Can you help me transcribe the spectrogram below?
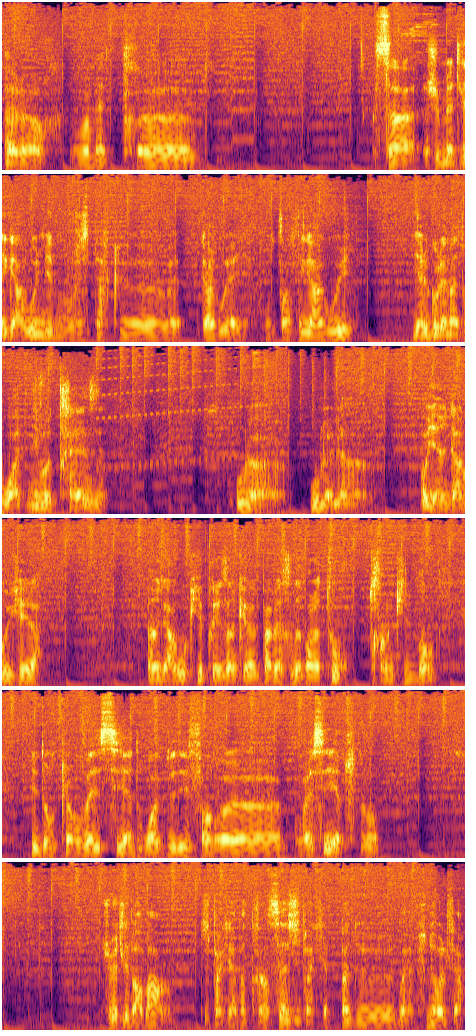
Alors, on va mettre euh, ça. Je vais mettre les gargouilles, mais bon, j'espère que... Ouais, gargouilles, allez. On tente les gargouilles. Il y a le golem à droite, niveau 13. Oula, oulala. Oh, il y a un gargouille qui est là. Un gargouille qui est présent qui va me permettre d'avoir la tour tranquillement. Et donc là, on va essayer à droite de défendre... Euh, on va essayer, hein, tout simplement. Je vais mettre les barbares. Hein. J'espère qu'il n'y a pas de princesse, j'espère qu'il n'y a pas de... Ouais, ça devrait le faire.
